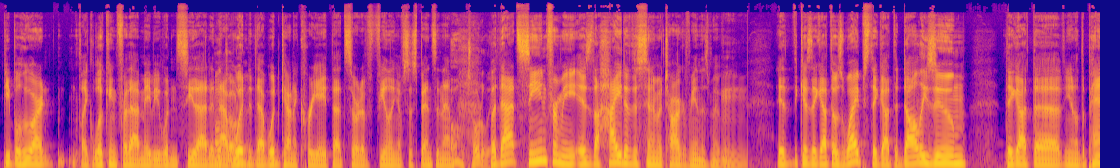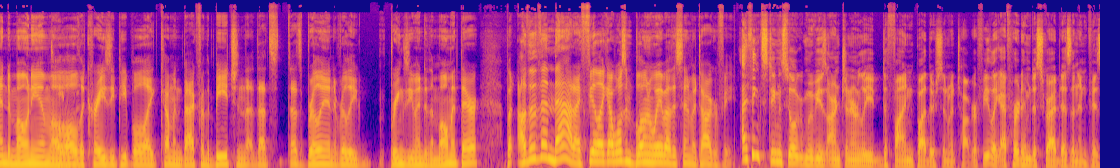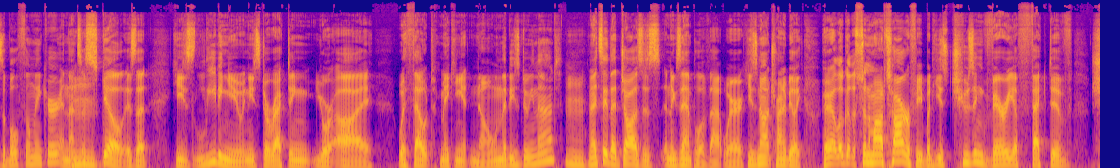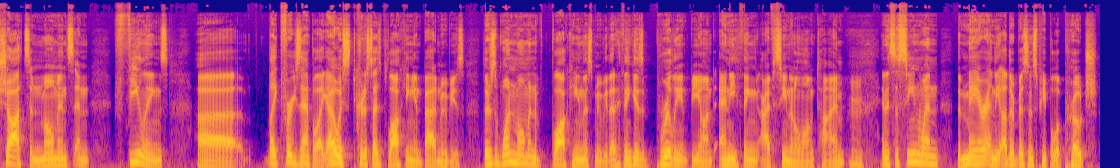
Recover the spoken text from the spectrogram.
people who aren't like looking for that maybe wouldn't see that and Oh, that totally. would that would kind of create that sort of feeling of suspense in them Oh, totally. but that scene for me is the height of the cinematography in this movie Mm. It- because they got those wipes they got the dolly zoom they got the you know the pandemonium of all the crazy people like coming back from the beach and that, that's that's brilliant it really brings you into the moment there but other than that i feel like i wasn't blown away by the cinematography I think Steven Spielberg movies aren't generally defined by their cinematography. Like I've heard him described as an invisible filmmaker, and that's a mm. skill. Is that he's leading you and he's directing your eye without making it known that he's doing that. Mm. And I'd say that Jaws is an example of that, where he's not trying to be like, "Hey, look at the cinematography," but he's choosing very effective shots and moments and feelings. Uh, like for example, like I always criticize blocking in bad movies. There's one moment of blocking in this movie that I think is brilliant beyond anything I've seen in a long time, mm. and it's a scene when the mayor and the other business people approach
